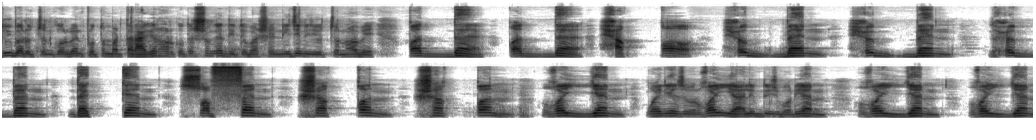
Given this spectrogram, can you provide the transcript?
দুইবার উচ্চারণ করবেন। প্রথমবার তার আগের হরকতের সঙ্গে, দ্বিতীয়বার সে নিজে নিজে উচ্চারণ হবে। কদ্দা কদ্দা, হাক্ক, হুব্বান হুব্বান হুব্বান, দাক্কান সফান শাক্কান শাক্কান গাইয়ান গাইনিয়া জবর গাইয়া আলিফ দুই জবর ইয়ান গাইয়ান গাইয়ান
